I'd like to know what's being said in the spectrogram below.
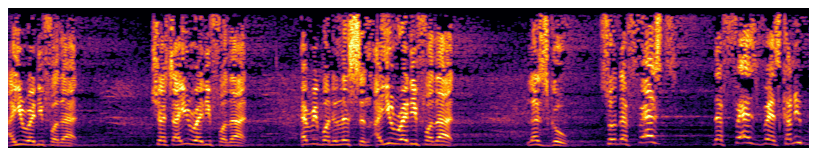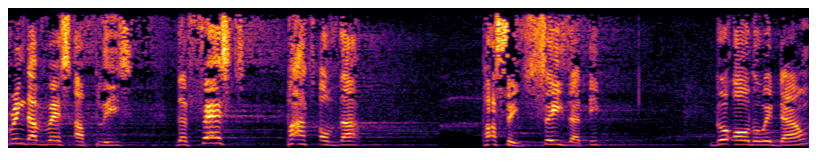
Are you ready for that? Church, are you ready for that? Everybody listen, are you ready for that? Let's go. So the first, the first verse, can you bring that verse up please? The first part of that passage says that it go all the way down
